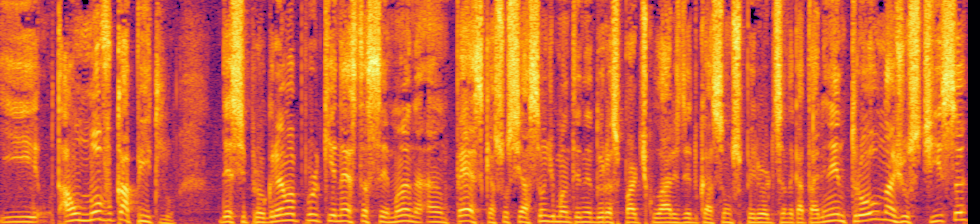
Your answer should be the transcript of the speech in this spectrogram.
e há um novo capítulo desse programa, porque nesta semana a AMPESC, Associação de Mantenedoras Particulares da Educação Superior de Santa Catarina, entrou na justiça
